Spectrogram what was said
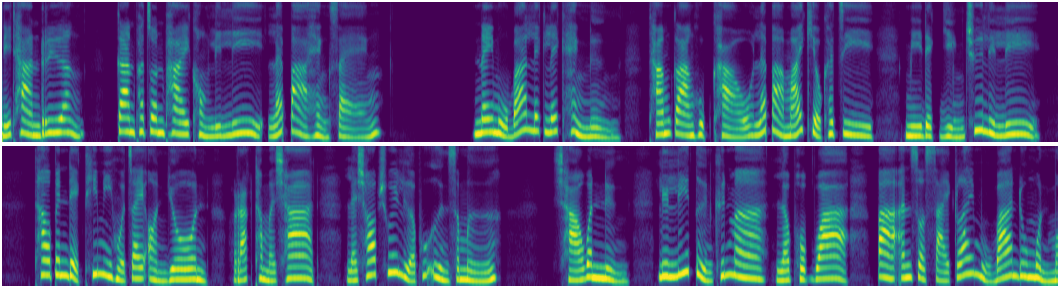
นิทานเรื่อง การผจญภัยของลิลลี่และป่าแห่งแสง ในหมู่บ้านเล็กๆ แห่งหนึ่ง ท่ามกลางหุบเขาและป่าไม้เขียวขจี มีเด็กหญิงชื่อลิลลี่ เธอเป็นเด็กที่มีหัวใจอ่อนโยน รักธรรมชาติ และชอบช่วยเหลือผู้อื่นเสมอ เช้าวันหนึ่ง ลิลลี่ตื่นขึ้นมา แล้วพบว่า ป่าอันสดใสใกล้หมู่บ้านดูหม่นหม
